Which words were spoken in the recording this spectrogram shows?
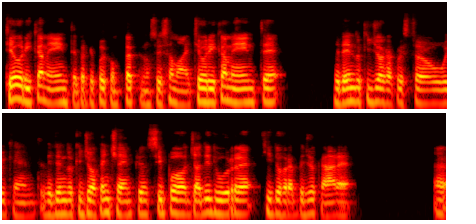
teoricamente, perché poi con Pep non si sa mai, teoricamente vedendo chi gioca questo weekend, vedendo chi gioca in Champions, si può già dedurre chi dovrebbe giocare eh,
